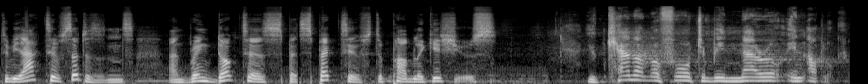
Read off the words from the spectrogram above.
to be active citizens and bring doctors' perspectives to public issues. You cannot afford to be narrow in outlook,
